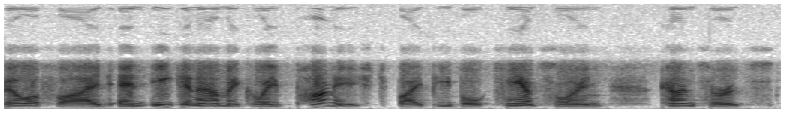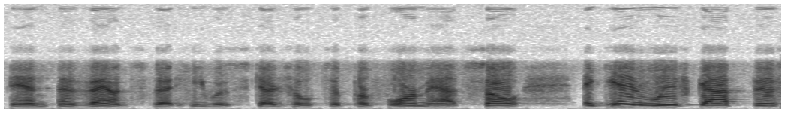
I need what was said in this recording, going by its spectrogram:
vilified and economically punished by people canceling concerts and events that he was scheduled to perform at. So again, we've got this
